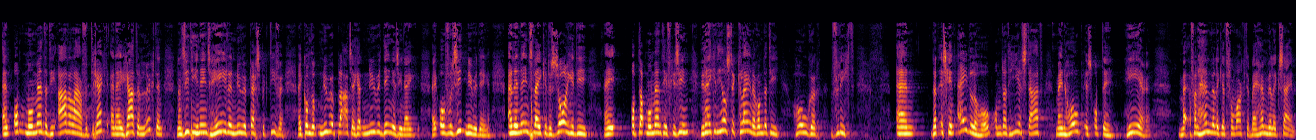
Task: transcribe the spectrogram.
En op het moment dat die adelaar vertrekt en hij gaat de lucht in, dan ziet hij ineens hele nieuwe perspectieven. Hij komt op nieuwe plaatsen, hij gaat nieuwe dingen zien, hij, hij overziet nieuwe dingen. En ineens lijken de zorgen die hij op dat moment heeft gezien, die lijken een heel stuk kleiner, omdat hij hoger vliegt. En dat is geen ijdele hoop, omdat hier staat, mijn hoop is op de Heer. Van Hem wil ik het verwachten, bij Hem wil ik zijn.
